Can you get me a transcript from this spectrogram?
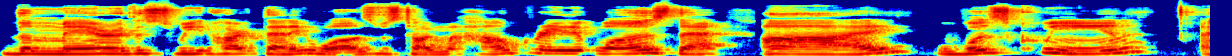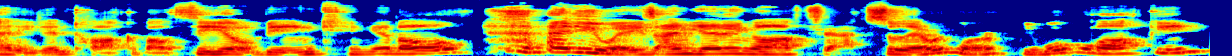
the mayor, the sweetheart that he was, was talking about how great it was that I was queen. And he didn't talk about Theo being king at all. Anyways, I'm getting off track. So there we were. We were walking,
